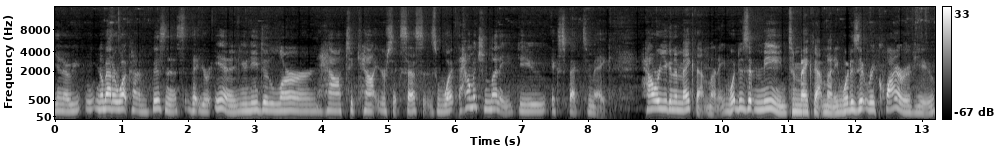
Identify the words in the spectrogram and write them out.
You know, no matter what kind of business that you're in, you need to learn how to count your successes. What, how much money do you expect to make? How are you going to make that money? What does it mean to make that money? What does it require of you?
